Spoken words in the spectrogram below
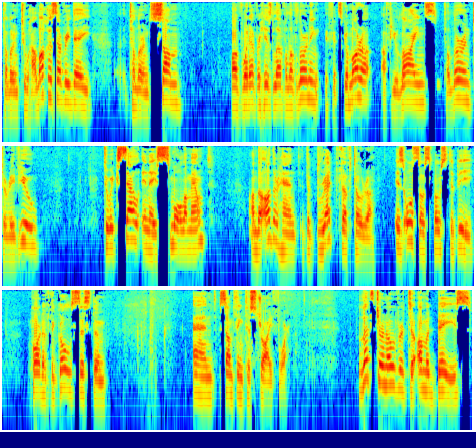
to learn two halachas every day, to learn some of whatever his level of learning. If it's Gemara, a few lines to learn, to review, to excel in a small amount. On the other hand, the breadth of Torah is also supposed to be part of the goal system and something to strive for. Let's turn over to Amud Beis,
